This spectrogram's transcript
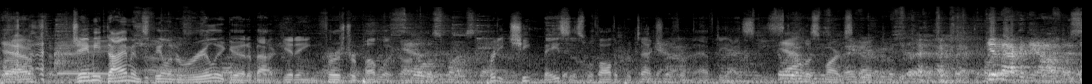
Yeah. Jamie Dimon's feeling really good about getting First Republic on a pretty cheap basis with all the protection from the FDIC. Still the smartest guy. Get back in the office.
